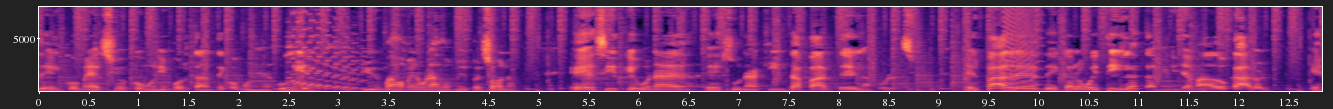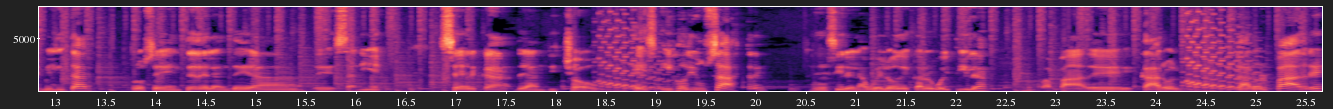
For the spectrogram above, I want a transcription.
del comercio con una importante comunidad judía y más o menos unas 2.000 personas. Es decir, que una, es una quinta parte de la población. El padre de Carol Wojtyla también es llamado Carol, es militar, procedente de la aldea de Saniek, cerca de Antichou. Es hijo de un sastre es decir, el abuelo de Carol Wojtyla, el papá de Carol, Carol padre,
